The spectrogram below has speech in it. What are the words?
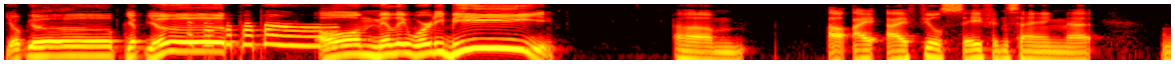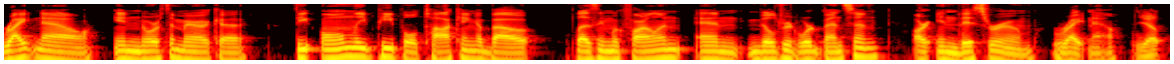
yup, yup. Yep, yep. oh, Millie Wordy B. Um, I I feel safe in saying that right now in North America, the only people talking about Leslie McFarlane and Mildred Wirt Benson are in this room right now. Yep,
